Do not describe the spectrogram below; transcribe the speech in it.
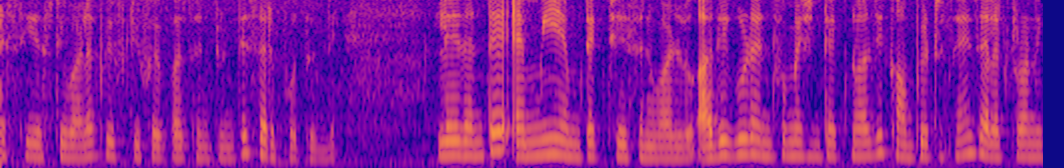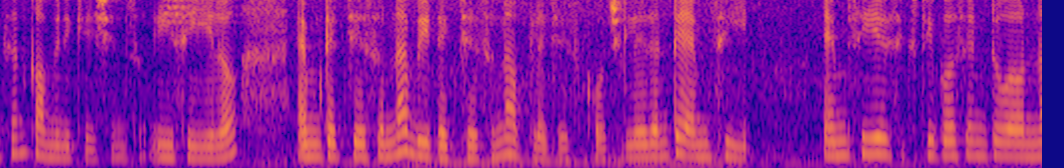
ఎస్సీ ఎస్టీ వాళ్ళకి ఫిఫ్టీ ఫైవ్ పర్సెంట్ ఉంటే సరిపోతుంది. లేదంటే ఎంఈ ఎంటెక్ చేసిన వాళ్ళు అది కూడా information technology computer science electronics and communications ఈసీఈలో ఎంటెక్ చేసున్న బీటెక్ చేసున్నా అప్లై చేసుకోవచ్చు. లేదంటే ఎంసీఈ ఎంసీఏ సిక్స్టీ పర్సెంట్ ఉన్న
